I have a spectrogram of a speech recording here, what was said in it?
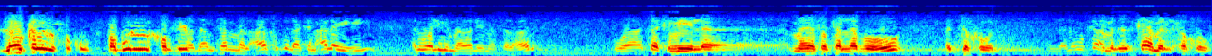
لو كان الحقوق. طب ما والخطيب دام تم العقد لكن عليه الوليمة وليمة العرس وتكميل آه، ما يتطلبه الدخول. لأنه كامل كامل الحقوق.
